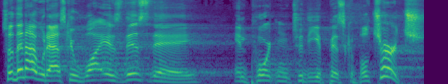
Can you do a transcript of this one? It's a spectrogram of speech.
So then I would ask you, why is this day important to the Episcopal Church?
